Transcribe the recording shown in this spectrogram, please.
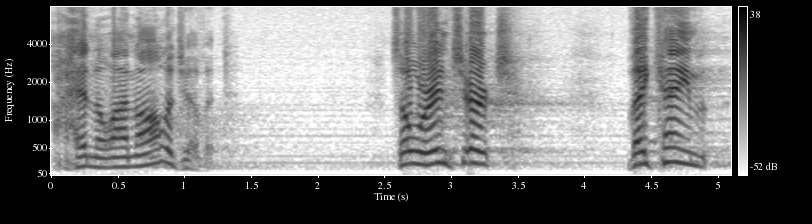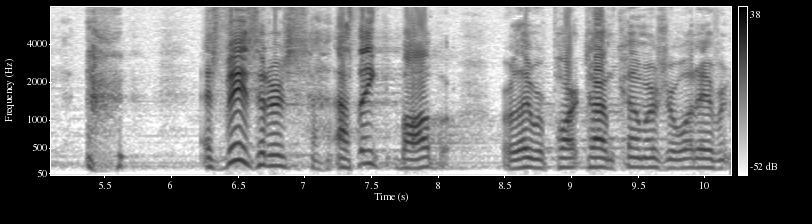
I had no knowledge of it. So we're in church. They came as visitors, I think, Bob, or they were part time comers or whatever.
